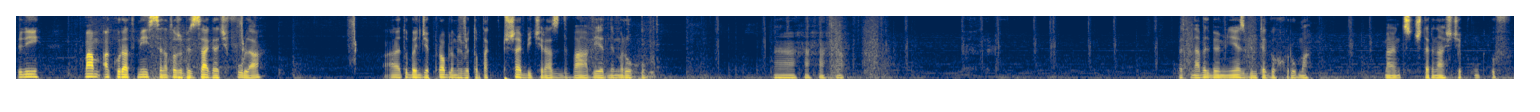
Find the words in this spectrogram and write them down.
Czyli mam akurat miejsce na to, żeby zagrać fulla. Ale tu będzie problem, żeby to tak przebić raz, dwa w jednym ruchu. Aha, ha, Nawet, nawet bym nie zbił tego chruma. Mając 14 punktów.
